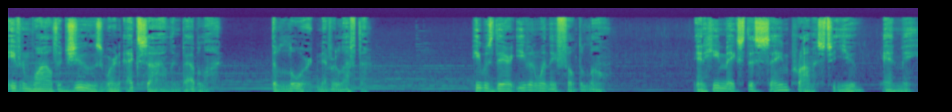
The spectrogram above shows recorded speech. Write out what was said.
Even while the Jews were in exile in Babylon, the Lord never left them. He was there even when they felt alone. And He makes this same promise to you and me.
